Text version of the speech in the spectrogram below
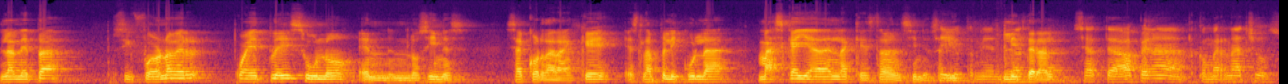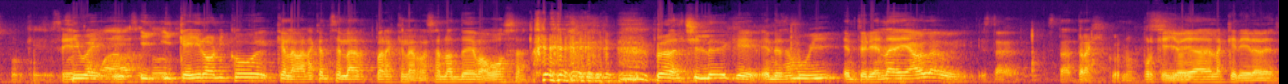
la neta, si fueron a ver Quiet Place 1 en, en los cines, se acordarán que es la película más callada en la que he estado en el cine. O sea, Sí, yo también. Literal. O sea, te daba pena comer nachos porque Sí, güey. y, y- y qué irónico, que la van a cancelar para que la raza no ande de babosa. Pero al chile de que en esa movie, en teoría nadie habla, güey. Está, está trágico, ¿no? Porque yo ya la quería ir a ver.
